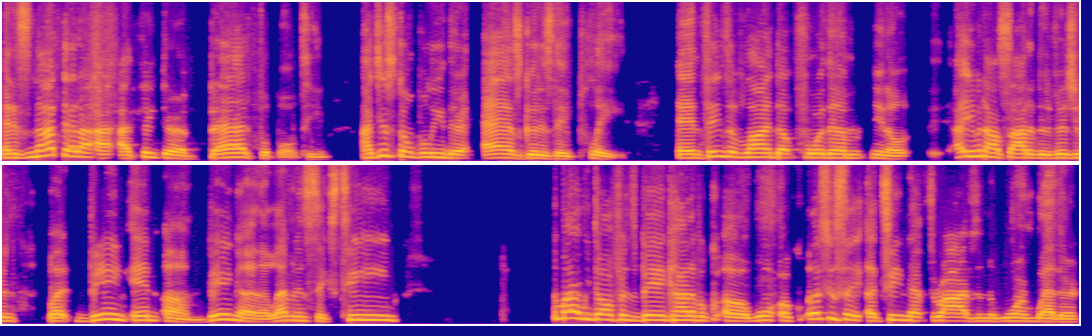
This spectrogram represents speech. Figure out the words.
And it's not that I, I think they're a bad football team. I just don't believe they're as good as they've played. And things have lined up for them, you know, even outside of the division. But being in, um, being an 11 and 6 team, the Miami Dolphins being kind of a, a, a, let's just say a team that thrives in the warm weather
